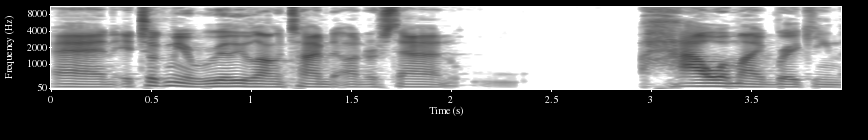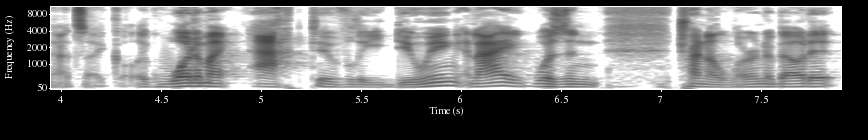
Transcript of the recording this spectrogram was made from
And it took me a really long time to understand how am I breaking that cycle? Like, what am I actively doing? And I wasn't trying to learn about it.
